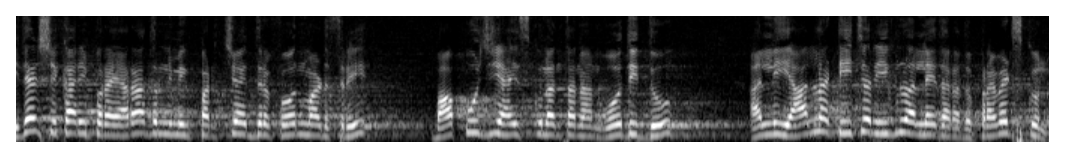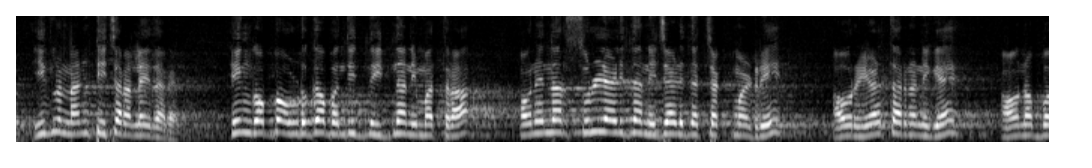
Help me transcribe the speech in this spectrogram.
ಇದೇ ಶಿಕಾರಿಪುರ ಯಾರಾದರೂ ನಿಮಗೆ ಪರಿಚಯ ಇದ್ದರೆ ಫೋನ್ ಮಾಡಿಸ್ರಿ. ಬಾಪೂಜಿ ಹೈಸ್ಕೂಲ್ ಅಂತ ನಾನು ಓದಿದ್ದು, ಅಲ್ಲಿ ಎಲ್ಲ ಟೀಚರ್ ಈಗಲೂ ಅಲ್ಲೇ ಇದ್ದಾರೆ ಅದು ಪ್ರೈವೇಟ್ ಸ್ಕೂಲ್ ಈಗಲೂ ನನ್ನ ಟೀಚರ್ ಅಲ್ಲೇ ಇದ್ದಾರೆ ಹಿಂಗೊಬ್ಬ ಹುಡುಗ ಬಂದಿದ್ದು ಇದನ್ನ ನಿಮ್ಮ ಹತ್ರ, ಅವನೇನಾದ್ರು ಸುಳ್ಳು ಹೇಳಿದ್ನ, ನಿಜ ಹೇಳಿದ್ನ ಚೆಕ್ ಮಾಡಿರಿ. ಅವ್ರು ಹೇಳ್ತಾರೆ ನನಗೆ, ಅವನೊಬ್ಬ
